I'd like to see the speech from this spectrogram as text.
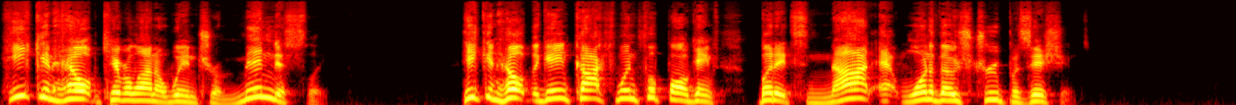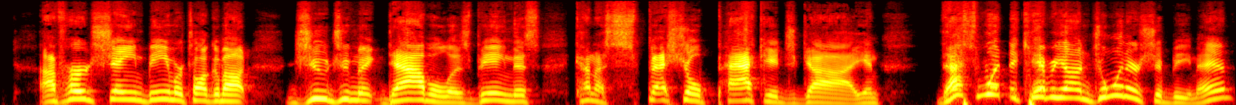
he can help Carolina win tremendously. He can help the Gamecocks win football games, but it's not at one of those true positions. I've heard Shane Beamer talk about Juju McDowell as being this kind of special package guy. And that's what Dakereon Joyner should be, man.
